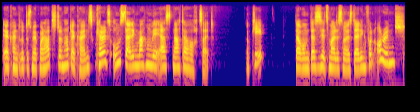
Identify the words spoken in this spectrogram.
er kein drittes Merkmal hat, dann hat er keins. Carols Umstyling machen wir erst nach der Hochzeit. Okay? Darum, das ist jetzt mal das neue Styling von Orange.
